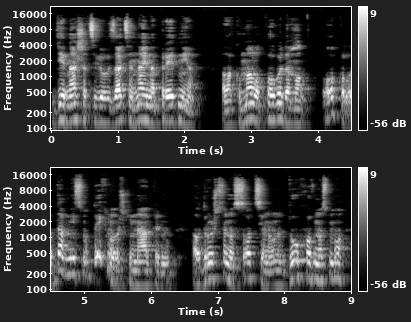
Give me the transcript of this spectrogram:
gdje je naša civilizacija najnaprednija. Ali ako malo pogledamo okolo, da, mi smo tehnološki napredni, a društveno, socijalno, duhovno smo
